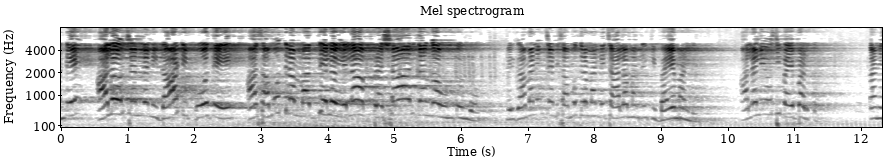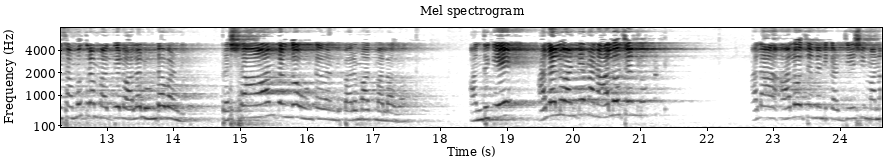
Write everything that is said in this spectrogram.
అంటే ఆలోచనలని దాటిపోతే ఆ సముద్రం మధ్యలో ఎలా ప్రశాంతంగా ఉంటుందో. మీరు గమనించండి సముద్రం అంటే చాలా మందికి భయం అండి. అలలు చూసి భయపడతారు కానీ సముద్రం మధ్యలో అలలు ఉండవండి. ప్రశాంతంగా ఉంటుందండి పరమాత్మలాగా. అందుకే అలలు అంటే ఆలోచనని కట్ చేసి మన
